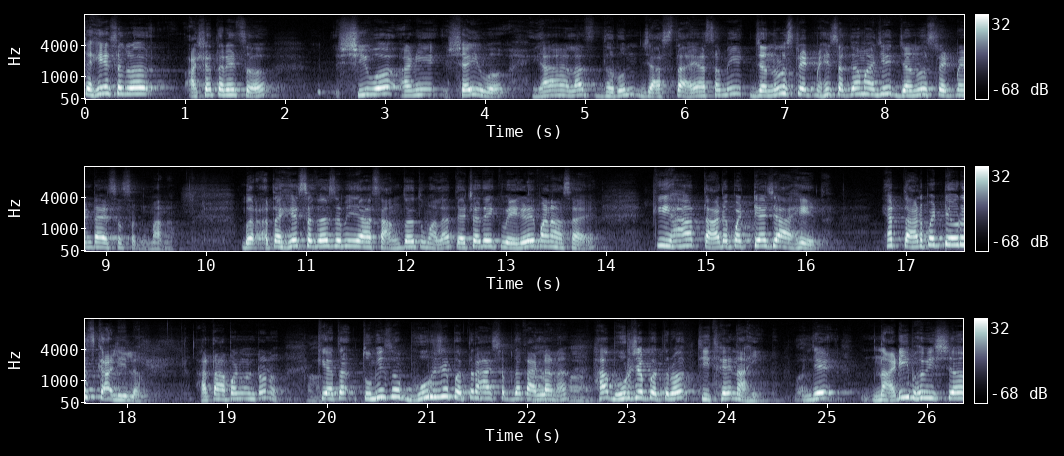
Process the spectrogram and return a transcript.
तर हे सगळं अशा तऱ्हेचं शिव आणि शैव ह्यालाच धरून जास्त आहे असं मी जनरल स्टेटमेंट हे सगळं माझी जनरल स्टेटमेंट आहे असं सगळं माना बरं आता हे सगळं जर मी या सांगतोय तुम्हाला त्याच्यात एक वेगळेपणा असा आहे की ह्या ताडपट्ट्या ज्या आहेत ह्या ताडपट्ट्यावरच का लिहिलं? आता आपण म्हणतो ना की आता तुम्ही जो भूर्जपत्र हा शब्द काढला ना हा भूर्जपत्र तिथे नाही. म्हणजे नाडी भविष्य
